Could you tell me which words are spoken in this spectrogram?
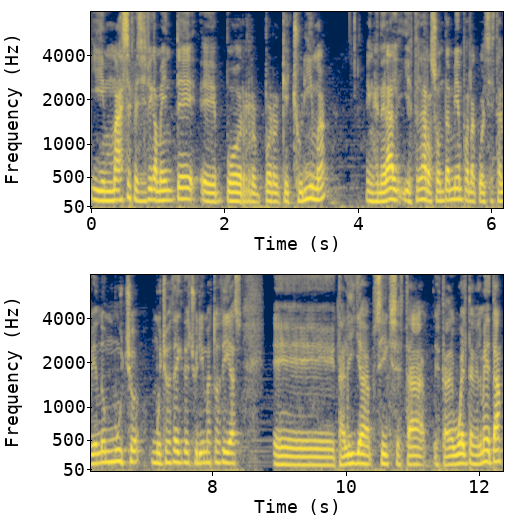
y más específicamente eh, por, porque Churima en general, y esta es la razón también por la cual se está viendo mucho, muchos decks de Churima estos días. Eh, Talilla Six está, está de vuelta en el meta.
